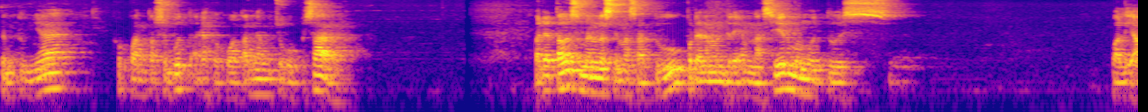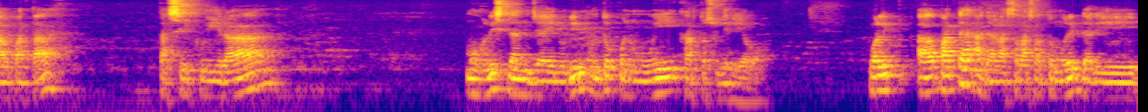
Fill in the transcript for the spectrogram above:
Tentunya kekuatan tersebut ada kekuatan yang cukup besar. Pada tahun 1951, Perdana Menteri M. Nasir mengutus Wali Al-Fatah, Tasikwira, Muhlis dan Jainuddin untuk menemui Kartosuwiryo. Wali Al-Fatih adalah salah satu murid dari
